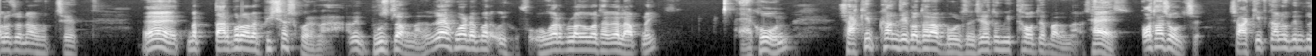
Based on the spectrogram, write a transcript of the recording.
আলোচনা হচ্ছে হ্যাঁ বাট তারপর ওরা বিশ্বাস করে না। আমি বুঝলাম না। যাই হোয়াট এভার ওই হোগার পোলাগের কথা গেলে লাভ নাই। এখন সাকিব খান যে কথাটা বলছেন, সেটা তো মিথ্যা হতে পারে না। হ্যাঁ কথা চলছে। সাকিব খানও কিন্তু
